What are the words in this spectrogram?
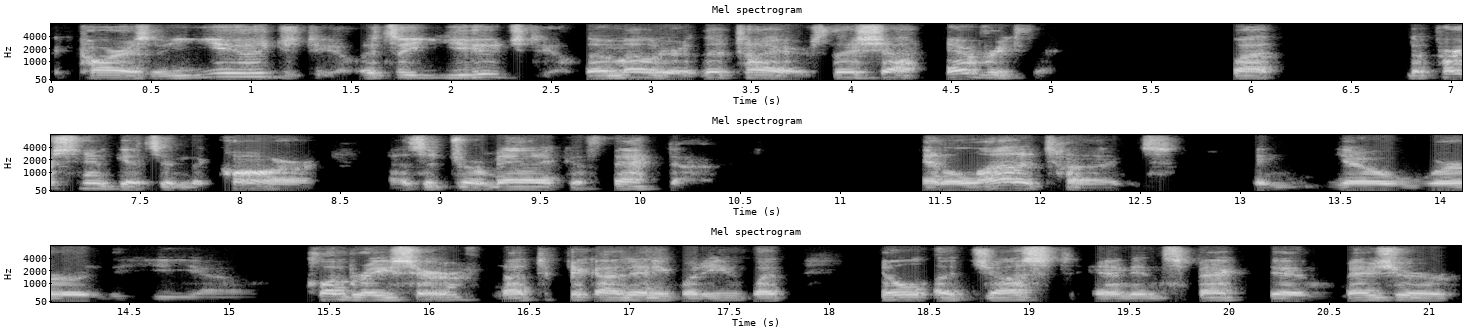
The car is a huge deal. It's a huge deal. The motor, the tires, the shot, everything. But the person who gets in the car has a dramatic effect on it. And a lot of times, and you know, we're the uh, club racer, not to pick on anybody, but he'll adjust and inspect and measure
